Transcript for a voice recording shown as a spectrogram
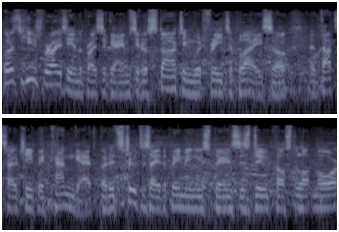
Well, there's a huge variety in the price of games, you know, starting with free to play, so uh, that's how cheap it can get. But it's true to say the premium experiences do cost a lot more,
